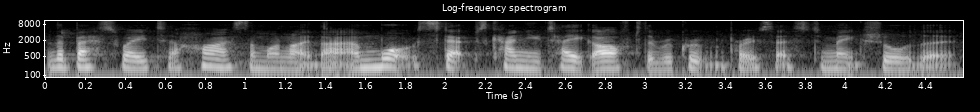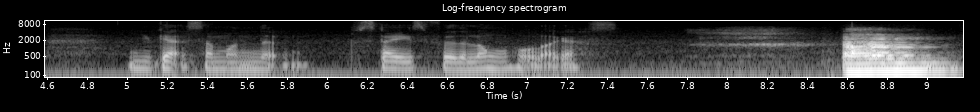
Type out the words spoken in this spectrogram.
the best way to hire someone like that, and what steps can you take after the recruitment process to make sure that you get someone that stays for the long haul? I guess. Um,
